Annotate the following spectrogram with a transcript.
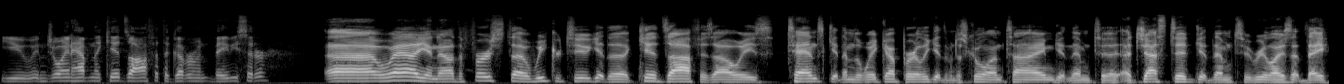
You enjoying having the kids off at the government babysitter? Uh, well, you know, the first uh, week or two, get the kids off is always tense. Get them to wake up early, get them to school on time, get them to adjusted, get them to realize that they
